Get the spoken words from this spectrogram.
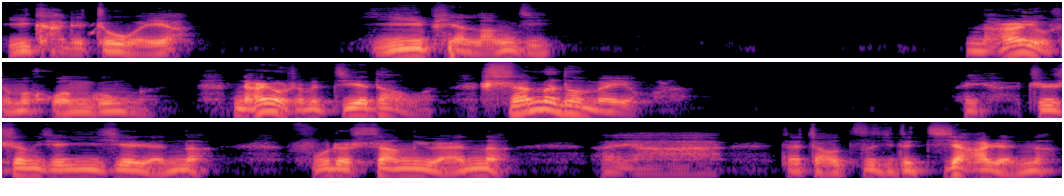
一看这周围啊，一片狼藉，哪有什么皇宫啊，哪有什么街道啊，什么都没有了。哎呀，只剩下一些人呢。扶着伤员呢，哎呀，在找自己的家人呢。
